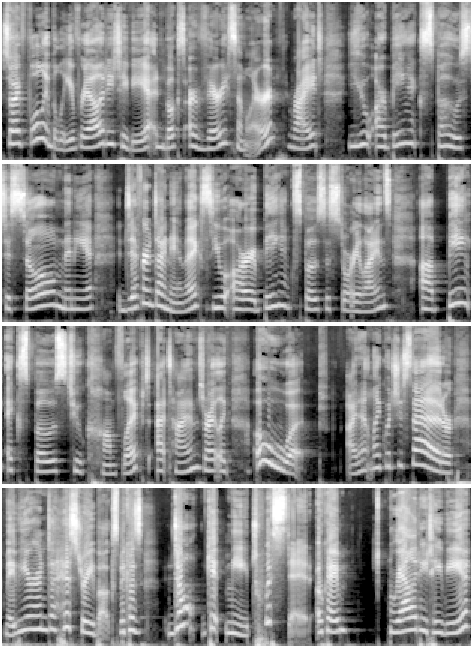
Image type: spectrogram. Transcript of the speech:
So I fully believe reality TV and books are very similar, right? You are being exposed to so many different dynamics, you are being exposed to storylines, uh, being exposed to conflict at times, right? Like, oh, I didn't like what you said, or maybe you're into history books, because don't get me twisted, okay? Reality TV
